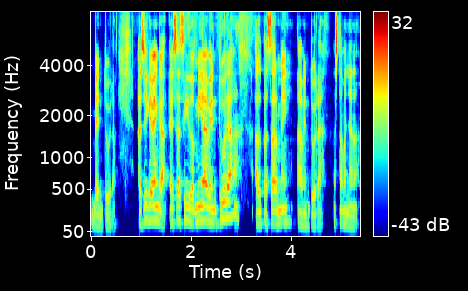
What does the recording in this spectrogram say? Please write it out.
Ventura. Así que venga, esa ha sido mi aventura al pasarme aventura. Hasta mañana.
